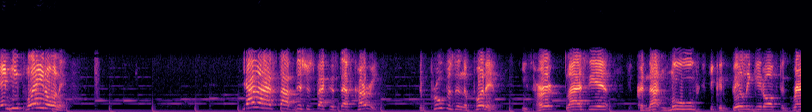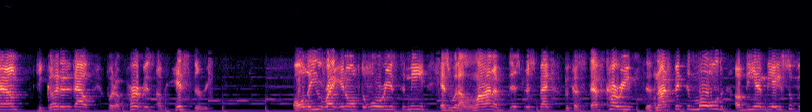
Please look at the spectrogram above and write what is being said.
and he played on it. Y'all gotta stop disrespecting Steph Curry. The proof is in the pudding. He's hurt last year. He could not move. He could barely get off the ground. He gutted it out for the purpose of history. All of you writing off the Warriors to me is with a line of disrespect because Steph Curry does not fit the mold of the NBA superstar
